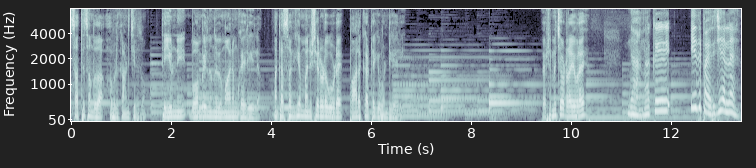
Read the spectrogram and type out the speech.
സത്യസന്ധത അവൾ കാണിച്ചിരുന്നു. തെയ്യുണ്ണി ബോംബെയിൽ നിന്ന് വിമാനം കയറിയില്ല. മറ്റസഹ്യം മനുഷ്യരുടെ കൂടെ പാലക്കാട്ടേക്ക് വണ്ടി കയറി. വിഷമിച്ചോ ഡ്രൈവറെ? ഞങ്ങക്ക് ഇത് പരിചയല്ലേ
